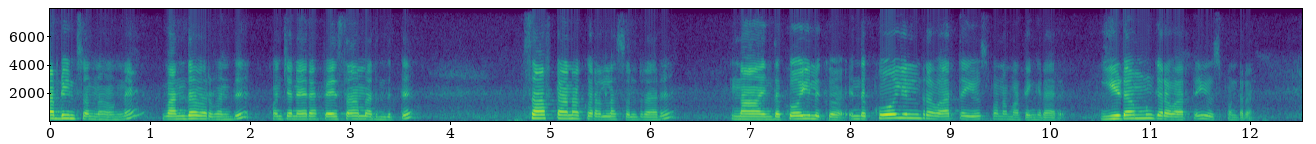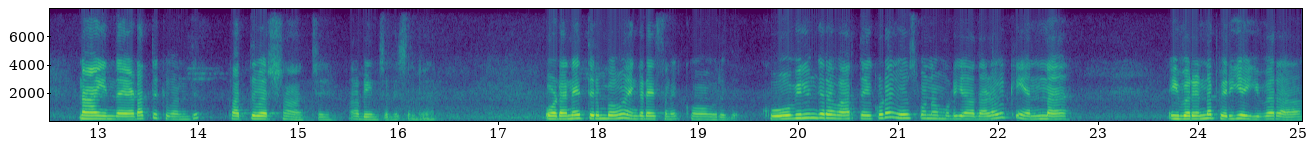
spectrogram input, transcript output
அப்படின்னு சொன்னோடனே வந்தவர் வந்து கொஞ்ச நேரம் பேசாமல் இருந்துட்டு சாஃப்டான குரலில் சொல்கிறாரு நான் இந்த கோயிலுக்கு இந்த கோயில்ன்ற வார்த்தையை யூஸ் பண்ண மாட்டேங்கிறாரு. இடம்ங்கிற வார்த்தையை யூஸ் பண்ணுறேன் நான் இந்த இடத்துக்கு வந்து பத்து வருஷம் ஆச்சு அப்படின்னு சொல்லி சொல்கிறார் உடனே திரும்பவும் வெங்கடேசனுக்கு கோவம் வருது. கோவில்ங்கிற வார்த்தையை கூட யூஸ் பண்ண முடியாத அளவுக்கு என்ன? இவர் என்ன பெரிய இவரா?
